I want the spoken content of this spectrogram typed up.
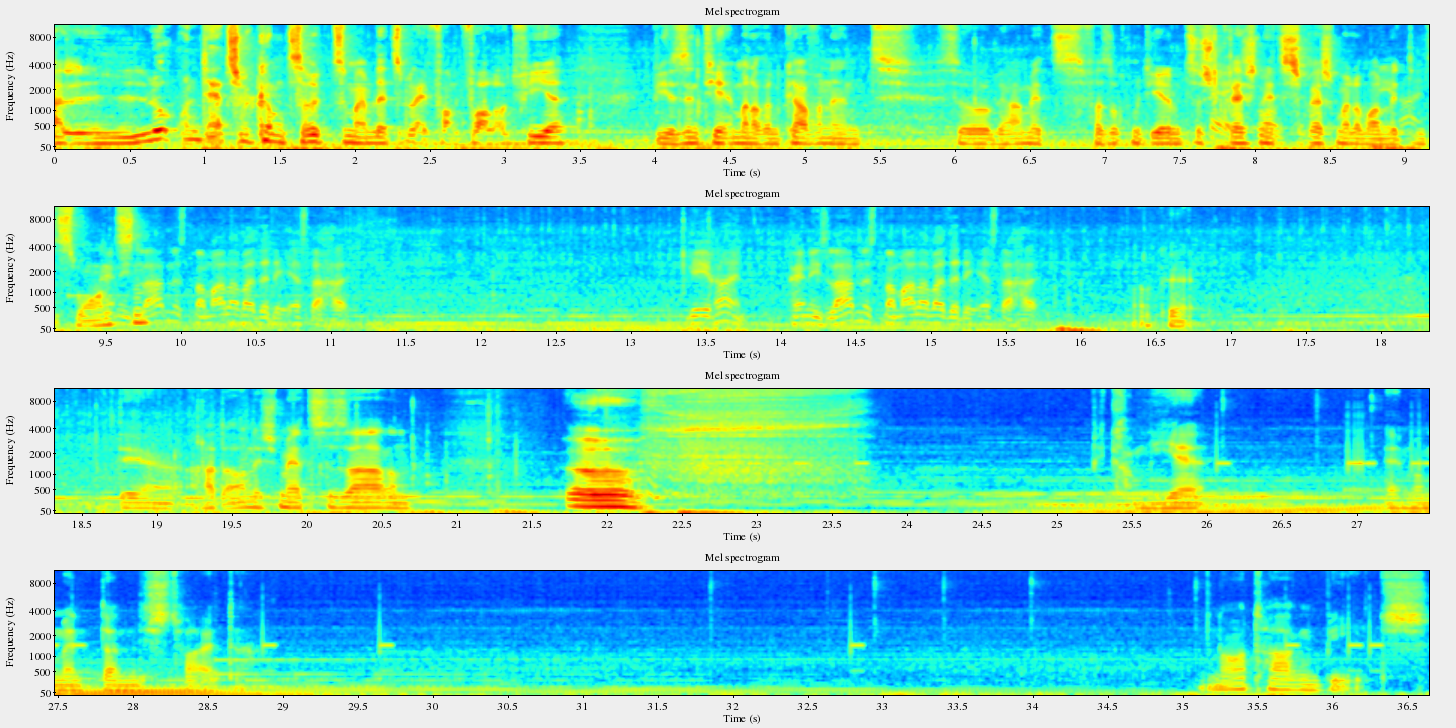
Hallo und herzlich willkommen zurück zu meinem Let's Play von Fallout 4. Wir sind hier immer noch in Covenant. So, wir haben jetzt versucht mit jedem zu sprechen. Jetzt sprechen wir nochmal mit dem Swanson. Laden ist normalerweise der erste Halt. Geh rein. Pennys Laden ist normalerweise der erste Halt. Okay. Der hat auch nicht mehr zu sagen. Äh, wir kommen hier im Moment dann nicht weiter. Nordhagen Beach.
